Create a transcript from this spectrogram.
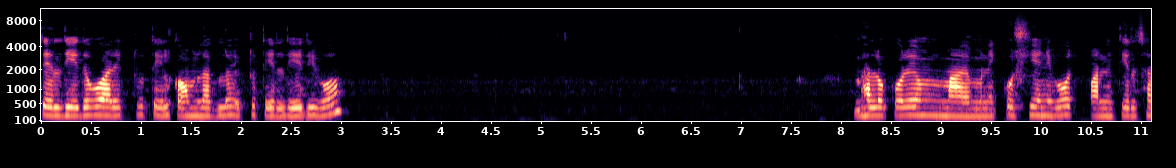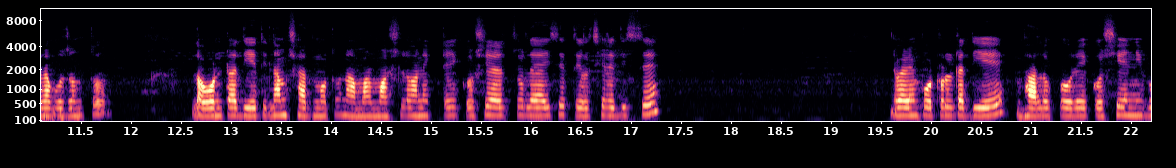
তেল দিয়ে দেবো। আর একটু তেল কম লাগল, একটু তেল দিয়ে দিব। ভালো করে মানে কষিয়ে নিব পানি তেল ছাড়া পর্যন্ত। লবণটা দিয়ে দিলাম, স্বাদ মতন। আমার মশলা অনেকটাই কষিয়ে চলে আইছে, তেল ছেড়ে দিচ্ছে এবার আমি পটলটা দিয়ে ভালো করে কষিয়ে নিব।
